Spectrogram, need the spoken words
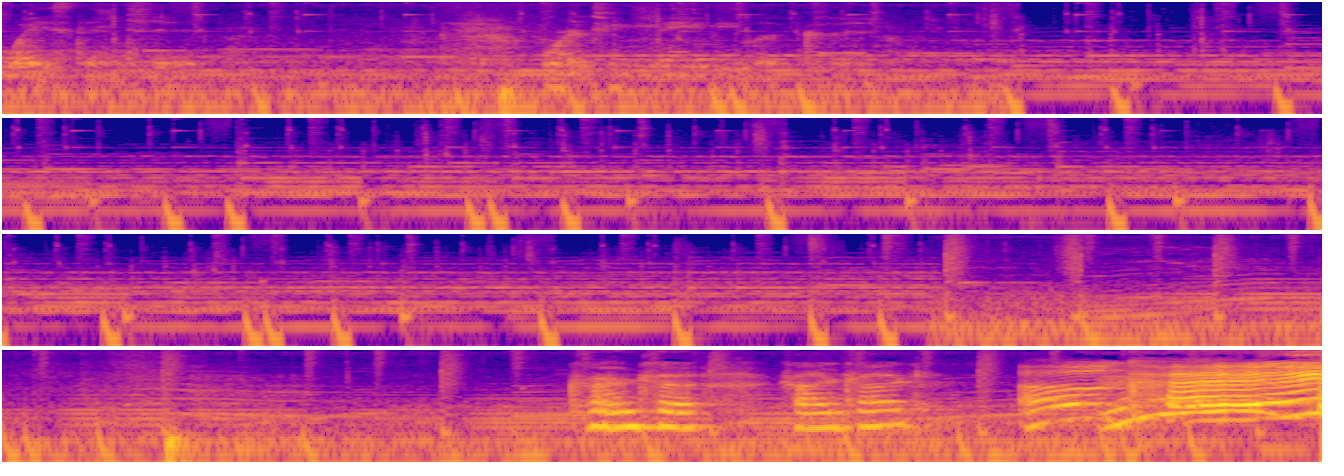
Wasting Turn to, turn, turn. Okay.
